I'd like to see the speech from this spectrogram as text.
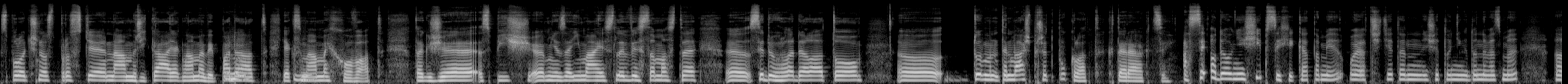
společnost prostě nám říká, jak máme vypadat, uh-huh. jak se uh-huh. máme chovat. Takže spíš mě zajímá, jestli vy sama jste uh, si dohledala to, uh, to ten váš předpoklad k té reakci? Asi odolnější psychika tam je, určitě ten, že to nikdo nevezme, uh,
